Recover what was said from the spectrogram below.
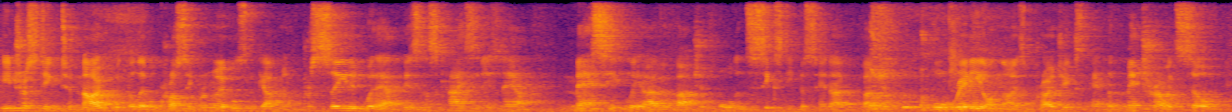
interesting to note with the level crossing removals, the government proceeded without business case and is now massively over budget, more than 60% over budget already on those projects, and the metro itself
